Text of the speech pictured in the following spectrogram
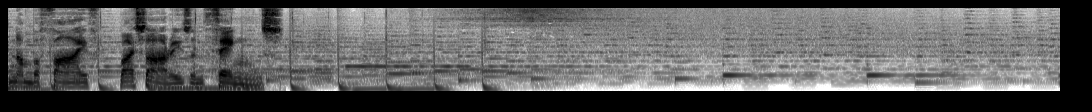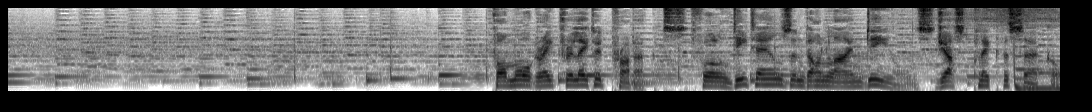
Number 5, by Saris and Things. For more great related products, full details and online deals just click the circle.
